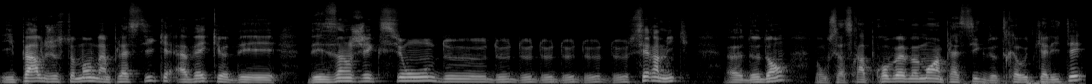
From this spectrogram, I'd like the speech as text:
Il parle justement d'un plastique avec des, des injections de, de, de, de céramique euh, dedans. Donc ça sera probablement un plastique de très haute qualité.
